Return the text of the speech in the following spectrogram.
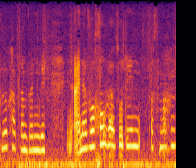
Glück habt, dann werden wir in einer Woche oder so den was machen.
